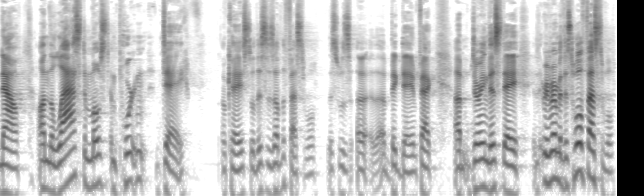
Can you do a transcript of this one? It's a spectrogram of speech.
Now, on the last and most important day, okay, so this is of the festival. This was a, a big day. In fact, um, during this day, remember this whole festival,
